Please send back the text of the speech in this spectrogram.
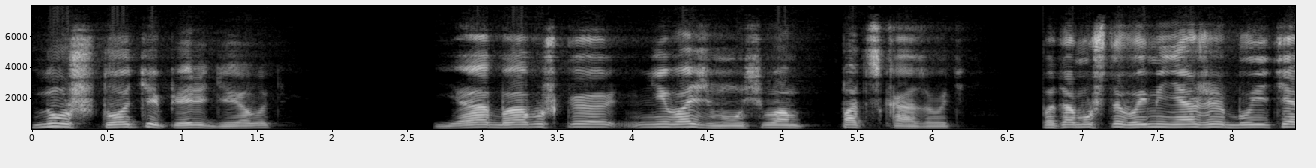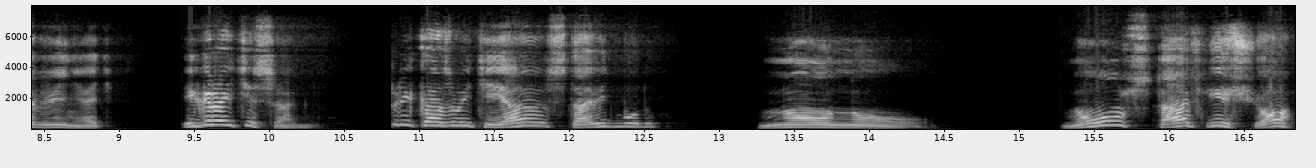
ну что теперь делать? Я, бабушка, не возьмусь вам подсказывать, потому что вы меня же будете обвинять. Играйте сами. Приказывайте, я ставить буду. Ну-ну. Ну, ставь еще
